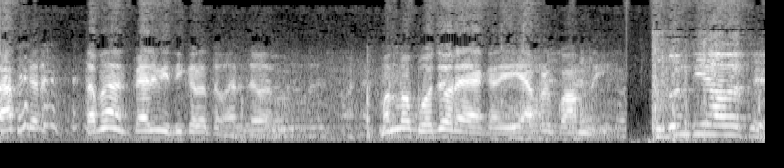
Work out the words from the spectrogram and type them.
વાત કરે? તમે પહેલી વિધિ કરો તમારે જવાનું. મનમાં બોજો રહ્યા કરે એ આપણે કામ નહીં. સુગંધી આવે છે.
